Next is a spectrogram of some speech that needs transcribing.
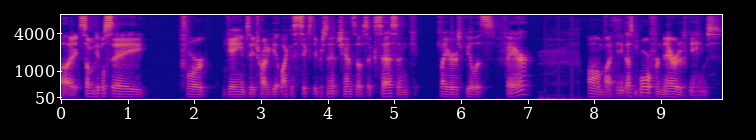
Uh, some people say for games, they try to get like a 60% chance of success, and players feel it's fair. Um, but I think that's more for narrative games,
